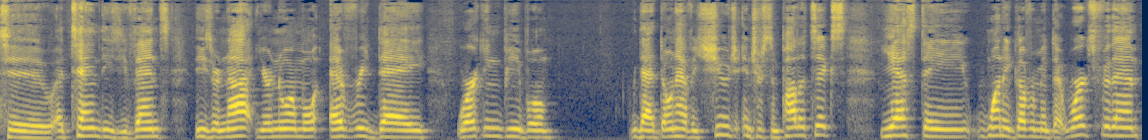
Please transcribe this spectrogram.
to attend these events. These are not your normal, everyday working people that don't have a huge interest in politics. Yes, they want a government that works for them,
